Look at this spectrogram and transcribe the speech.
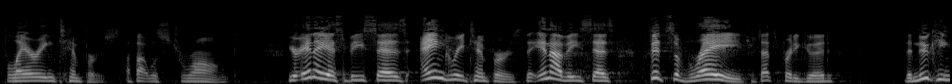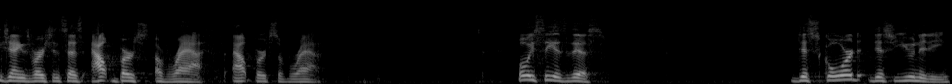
flaring tempers. I thought was strong. Your NASB says angry tempers. The NIV says fits of rage, which that's pretty good. The New King James Version says outbursts of wrath. Outbursts of wrath. What we see is this discord, disunity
